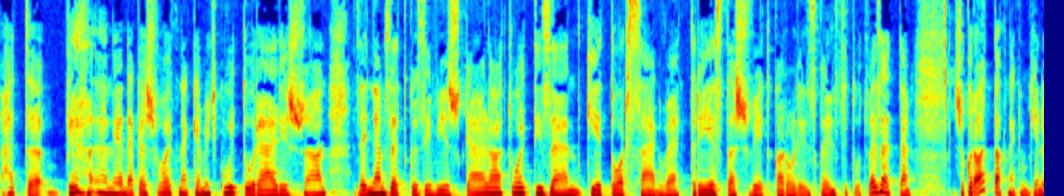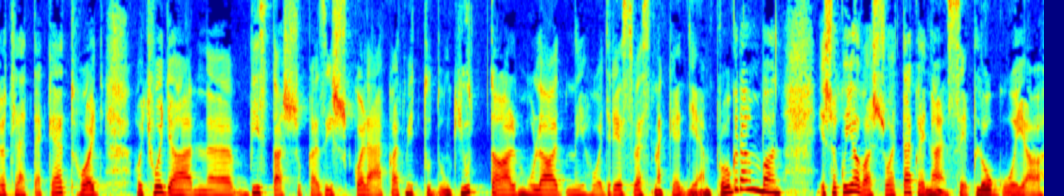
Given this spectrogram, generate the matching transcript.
hát például érdekes volt nekem így kulturálisan, ez egy nemzetközi vizsgálat volt, 12 ország vett részt, a Svéd Karolinska Institút vezette, és akkor adtak nekünk ilyen ötleteket, hogy, hogy hogyan biztassuk az iskolákat, mit tudunk juttalmul adni, hogy részt vesznek egy ilyen programban, és akkor javasolták, hogy nagyon szép logója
